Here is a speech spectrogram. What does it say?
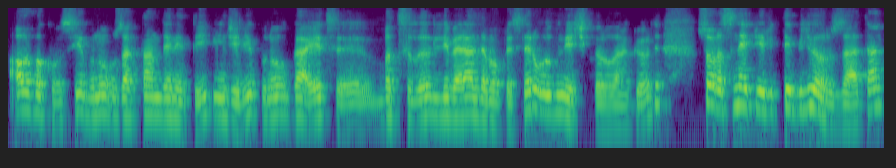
Avrupa Konseyi bunu uzaktan denetleyip, inceleyip bunu gayet e, batılı, liberal demokrasilere uygun değişiklikler olarak gördü. Sonrasını hep birlikte biliyoruz zaten.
